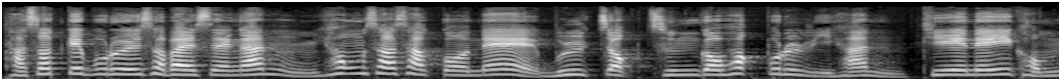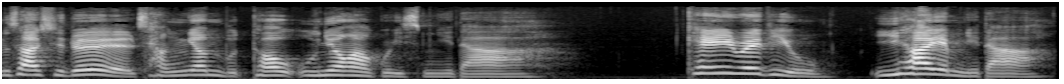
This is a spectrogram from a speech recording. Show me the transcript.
다섯 개 부로에서 발생한 형사 사건의 물적 증거 확보를 위한 DNA 검사실을 작년부터 운영하고 있습니다. K 라디오 이하예입니다.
